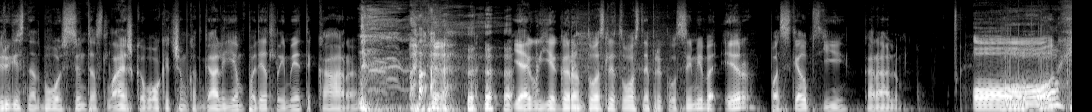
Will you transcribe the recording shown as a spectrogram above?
Jurgis net buvo siuntęs laišką vokiečiam, kad gali jiem padėti laimėti karą, jeigu jie garantuos Lietuvos nepriklausomybę ir paskelbs jį karalium. O, ok.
